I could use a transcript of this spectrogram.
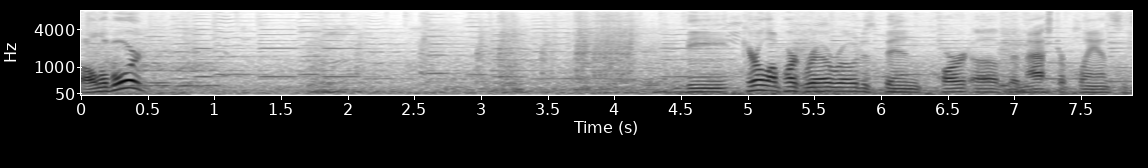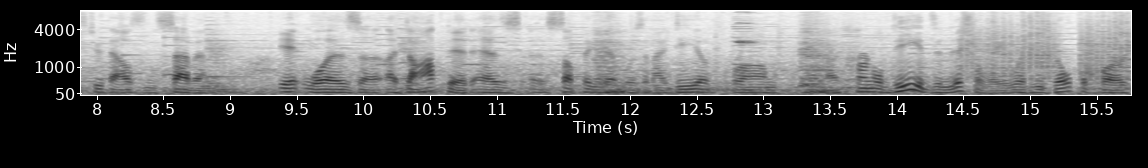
All aboard! The Carillon Park Railroad has been part of the master plan since 2007. It was uh, adopted as, as, something that was an idea from uh, Colonel Deeds initially when he built the park.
